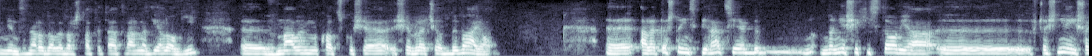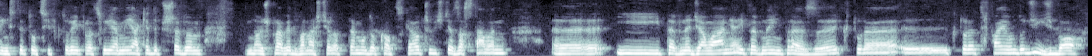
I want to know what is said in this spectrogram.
Międzynarodowe Warsztaty Teatralne Dialogi w Małym Kocku się, się w lecie odbywają. Ale też te inspiracje jakby no, no niesie historia wcześniejszej instytucji, w której pracujemy. Ja kiedy przyszedłem no już prawie 12 lat temu do Kocka, oczywiście zastałem i pewne działania, i pewne imprezy, które, które trwają do dziś, bo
